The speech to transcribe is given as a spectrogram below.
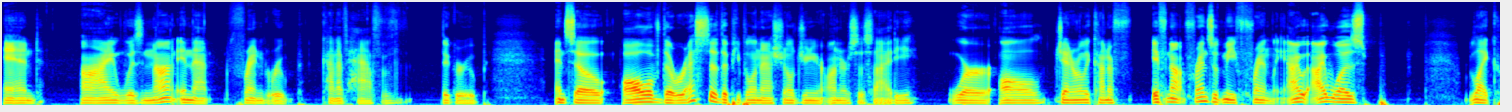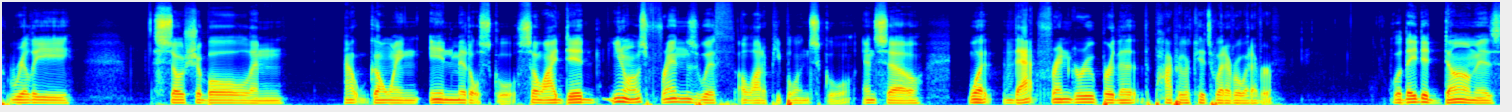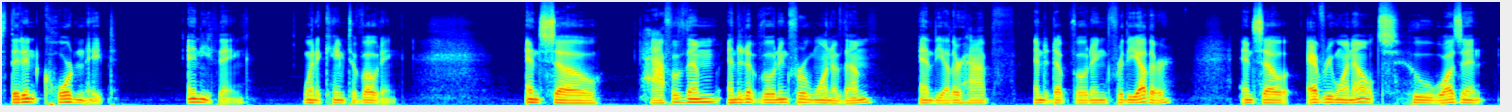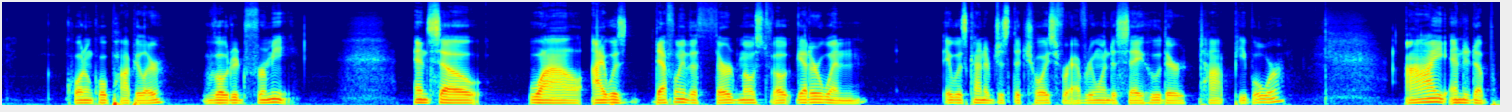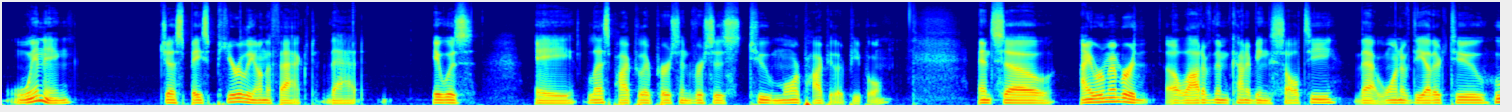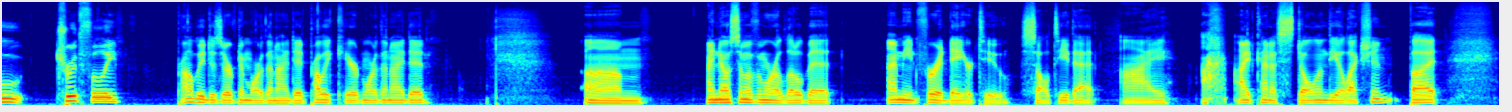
And I was not in that friend group, kind of half of the group. And so all of the rest of the people in National Junior Honor Society were all generally kind of, if not friends with me, friendly. I, I was like really sociable and outgoing in middle school. So I did, you know, I was friends with a lot of people in school. And so what that friend group or the, the popular kids, whatever, whatever, what they did dumb is they didn't coordinate anything when it came to voting. And so half of them ended up voting for one of them, and the other half ended up voting for the other. And so everyone else who wasn't quote unquote popular voted for me. And so while I was definitely the third most vote getter when it was kind of just the choice for everyone to say who their top people were, I ended up winning just based purely on the fact that it was a less popular person versus two more popular people. And so I remember a lot of them kind of being salty that one of the other two, who truthfully probably deserved it more than I did, probably cared more than I did. Um, I know some of them were a little bit, I mean, for a day or two, salty that I I'd kind of stolen the election, but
